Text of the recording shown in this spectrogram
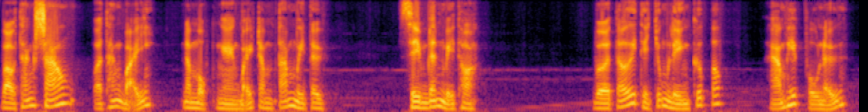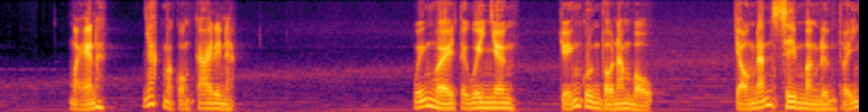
Vào tháng 6 và tháng 7 năm 1784 Sim đến Mỹ Tho. Vừa tới thì chúng liền cướp bóc Hãm hiếp phụ nữ. Mẹ nó, nhắc mà còn cai đây nè. Nguyễn Huệ từ Quy Nhơn Chuyển quân vào Nam Bộ Chọn đánh Sim bằng đường thủy.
